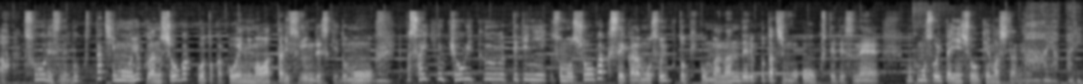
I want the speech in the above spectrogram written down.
あ、そうですね。僕たちもよくあの小学校とか公園に回ったりするんですけども、うん、やっぱ最近教育的にその小学生からもうそういうことを結構学んでる子たちも多くてですね、僕もそういった印象を受けましたね。ああ、やっぱり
